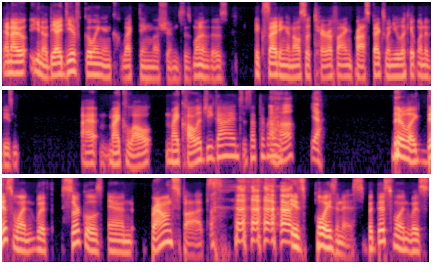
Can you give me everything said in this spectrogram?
And I, you know, the idea of going and collecting mushrooms is one of those exciting and also terrifying prospects when you look at one of these uh, mycolo- mycology guides. Is that the right? Uh huh. Yeah. They're like this one with circles and brown spots is poisonous, but this one with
